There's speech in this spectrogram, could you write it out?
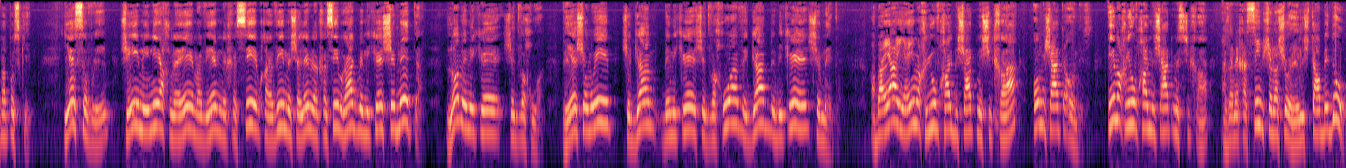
בפוסקים. יש סוברים שאם הניח להם אביהם נכסים, חייבים לשלם לנכסים רק במקרה שמתה. לא במקרה שטבחוה. ויש אומרים שגם במקרה שטבחוה וגם במקרה שמתה. הבעיה היא האם החיוב חל בשעת משיכה או משעת האונס. אם החיוב חל משעת משיכה, אז הנכסים של השואל השתעבדו,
